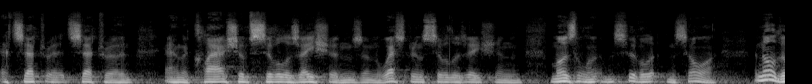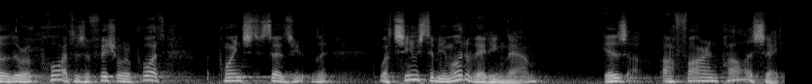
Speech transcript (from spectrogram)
etc., etc., and, and the clash of civilizations and Western civilization and Muslim civil and so on. No, the, the report, this official report, points to says that what seems to be motivating them is our foreign policy.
